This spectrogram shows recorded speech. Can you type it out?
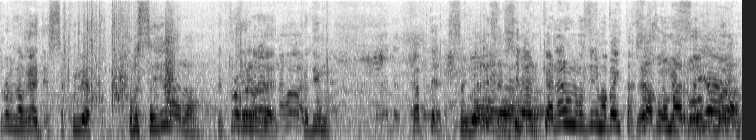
تروح لغاد هسه كلياتكم طب السيارة تروحوا لغاد قديمة. كابتن السياره سلان كان؟ نحن غازلينها بيتك شاب قمر مرة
